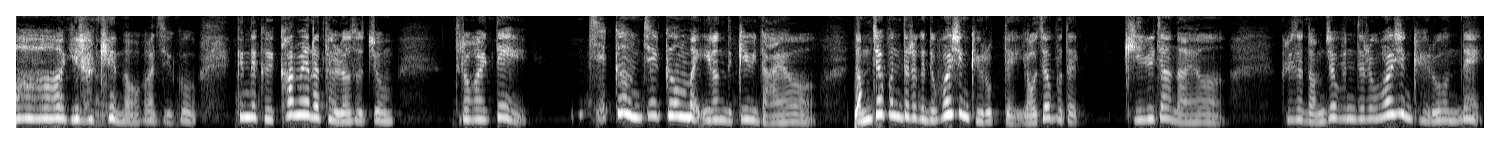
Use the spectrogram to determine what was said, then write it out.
막 이렇게 넣어가지고. 근데 그 카메라 달려서 좀 들어갈 때 찔끔찔끔 막 이런 느낌이 나요. 남자분들은 근데 훨씬 괴롭대. 여자보다 길잖아요. 그래서 남자분들은 훨씬 괴로운데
